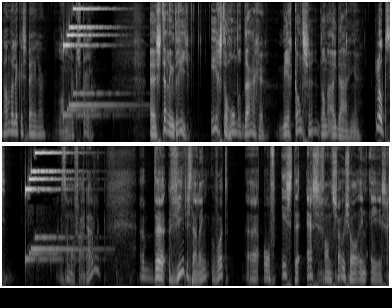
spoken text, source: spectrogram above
Landelijke speler. Landelijke speler. Uh, stelling 3. Eerste 100 dagen. Meer kansen dan uitdagingen. Klopt. Dat is allemaal vrij duidelijk. De vierde stelling wordt uh, of is de S van social in ESG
